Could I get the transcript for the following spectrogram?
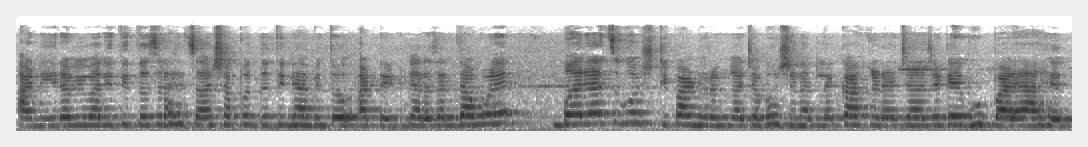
आणि रविवारी तिथंच राहायचं. अशा पद्धतीने आम्ही तो अटेंड करायचा. आणि त्यामुळे बऱ्याच गोष्टी पांडुरंगाच्या भजनातल्या काकड्याच्या ज्या काही भूपाळ्या आहेत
